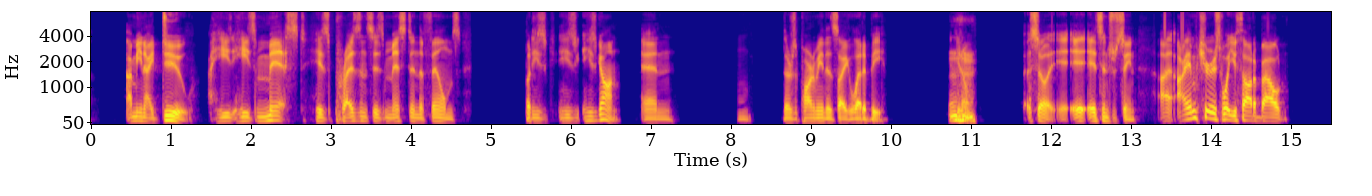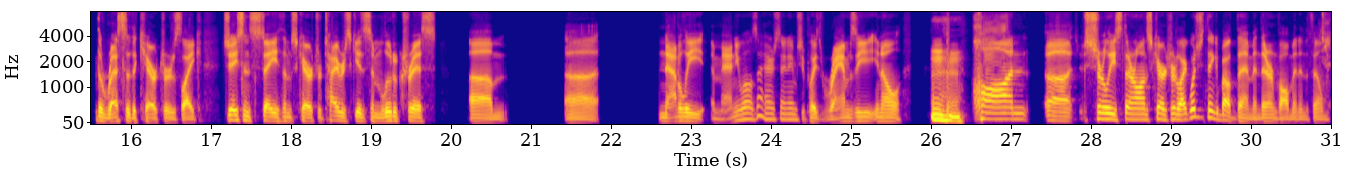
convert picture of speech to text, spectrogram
I mean I do. He he's missed. His presence is missed in the films, but he's he's he's gone. And there's a part of me that's like, let it be. Mm-hmm. You know, mm-hmm. so it, it's interesting. I, I am curious what you thought about the rest of the characters, like Jason Statham's character, Tyrese Gibson, Ludacris, um, uh, Nathalie Emmanuel. Is that her name? She plays Ramsey. You know, mm-hmm. Han, uh, Charlize Theron's character. Like, what do you think about them and their involvement in the film?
